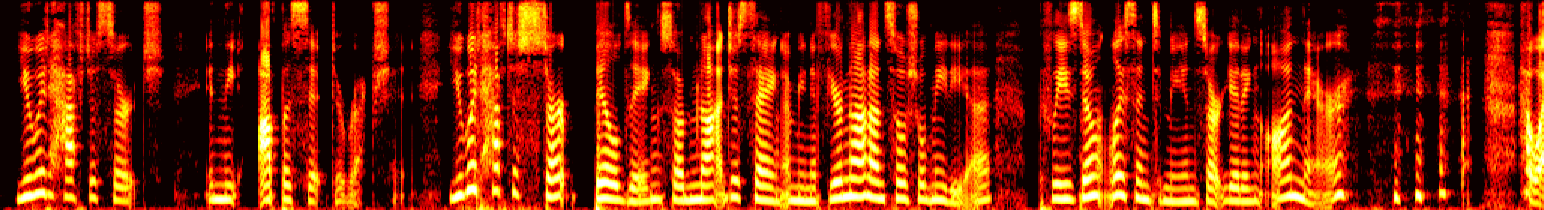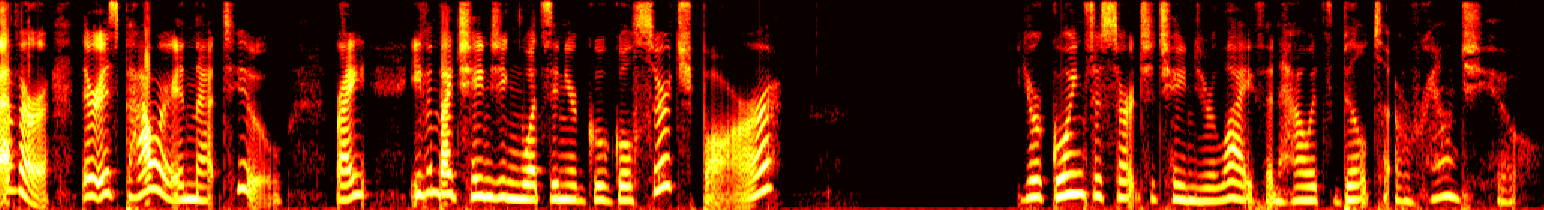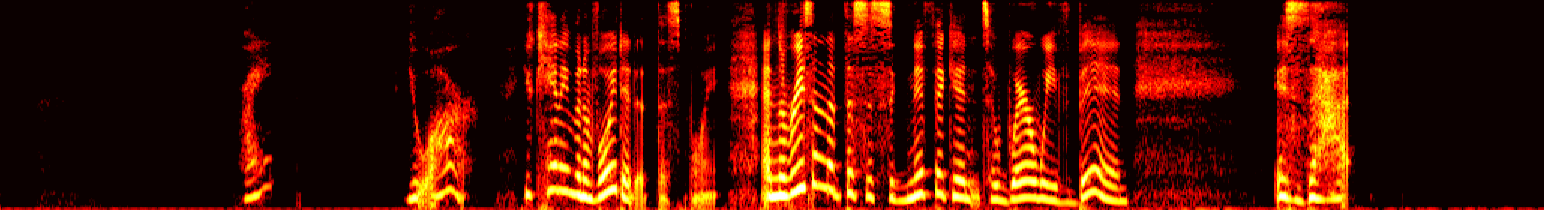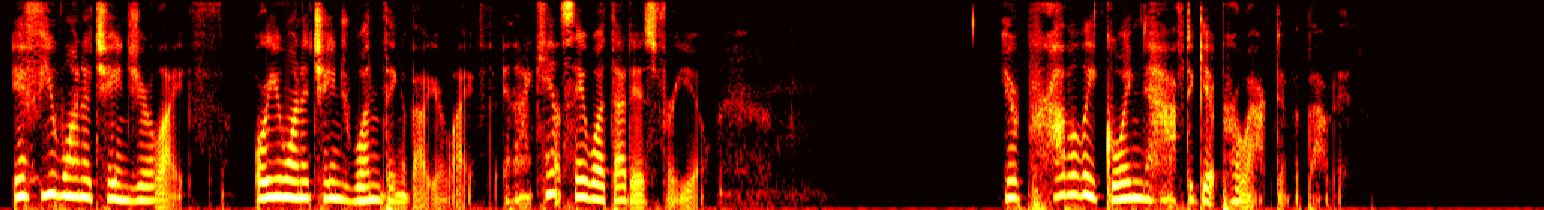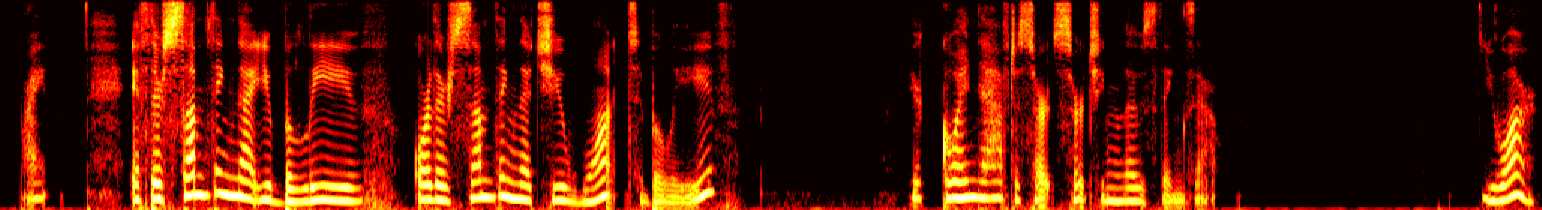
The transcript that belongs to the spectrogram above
you would have to search in the opposite direction. You would have to start building. So I'm not just saying, I mean, if you're not on social media, please don't listen to me and start getting on there. However, there is power in that too, right? Even by changing what's in your Google search bar, you're going to start to change your life and how it's built around you. Right? You are. You can't even avoid it at this point. And the reason that this is significant to where we've been is that if you want to change your life or you want to change one thing about your life, and I can't say what that is for you, you're probably going to have to get proactive about it. Right? If there's something that you believe or there's something that you want to believe, you're going to have to start searching those things out. You are.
